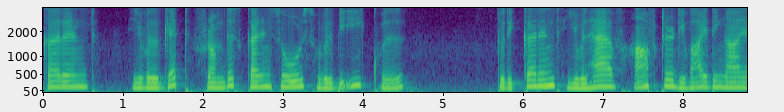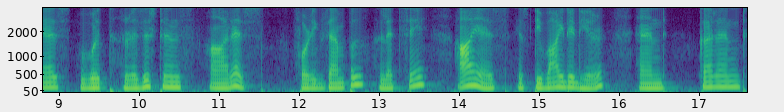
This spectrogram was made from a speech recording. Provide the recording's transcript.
current you will get from this current source will be equal to the current you will have after dividing Is with resistance Rs. For example, let's say Is is divided here and current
